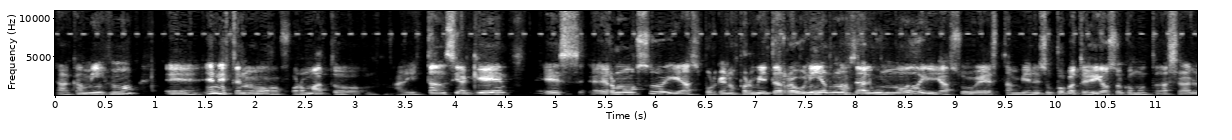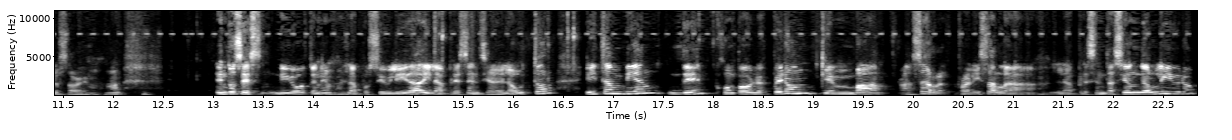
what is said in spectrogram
acá mismo, eh, en este nuevo formato a distancia que es hermoso y porque nos permite reunirnos de algún modo y a su vez también es un poco tedioso como ya lo sabemos. Entonces, digo, tenemos la posibilidad y la presencia del autor y también de Juan Pablo Esperón, quien va a hacer, realizar la, la presentación del libro.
